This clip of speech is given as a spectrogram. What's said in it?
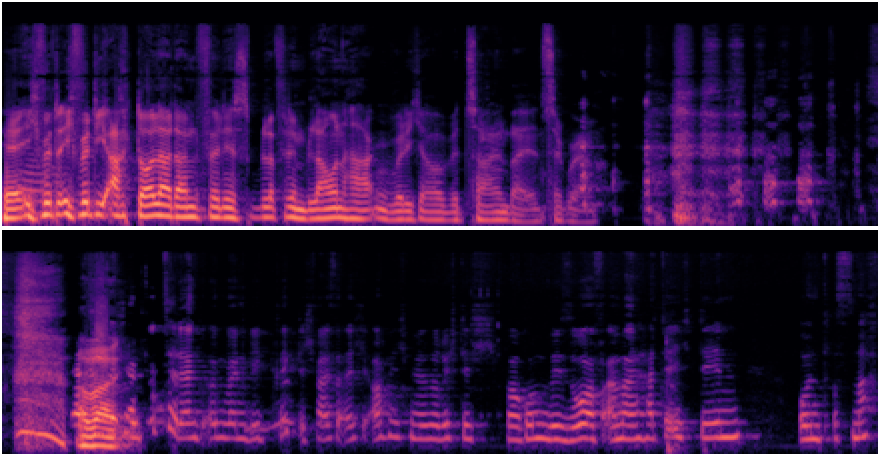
Ja, ich würde ich würd die 8 Dollar dann für, das, für den blauen Haken würde ich aber bezahlen bei Instagram. ja, aber ich habe Gott sei Dank irgendwann gekriegt. Ich weiß eigentlich auch nicht mehr so richtig, warum, wieso. Auf einmal hatte ich den und es macht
